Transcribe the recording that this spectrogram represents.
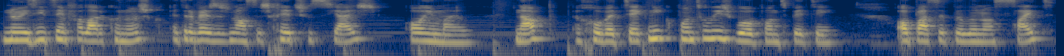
não hesites em falar connosco através das nossas redes sociais ou e-mail nap.tecnico.lisboa.pt ou passa pelo nosso site,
